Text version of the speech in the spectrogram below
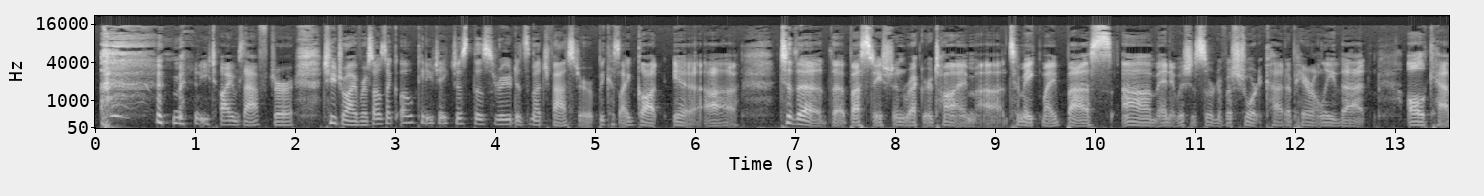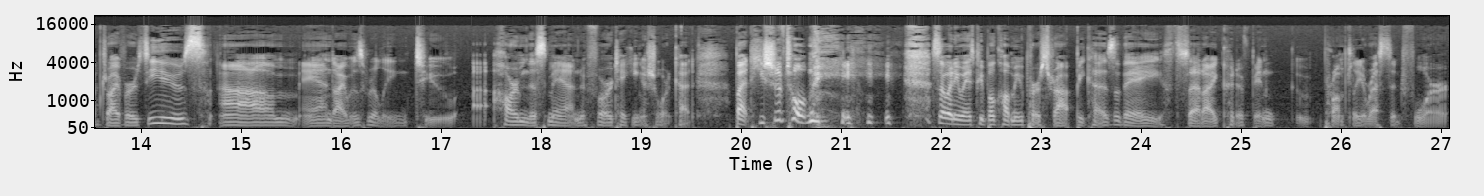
many times after two drivers i was like oh can you take just this route it's much faster because i got uh, to the, the bus station record time uh, to make my bus um, and it was just sort of a shortcut apparently that all cab drivers use. Um, and I was willing to uh, harm this man for taking a shortcut. But he should have told me. so, anyways, people call me purse strap because they said I could have been promptly arrested for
